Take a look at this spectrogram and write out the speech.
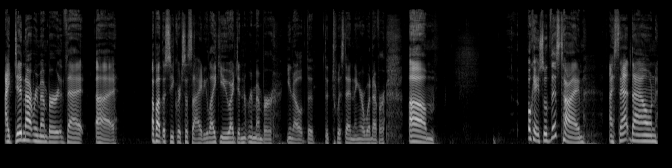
I did not remember that uh, about the secret society. Like you, I didn't remember, you know, the the twist ending or whatever. Um, okay, so this time I sat down.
